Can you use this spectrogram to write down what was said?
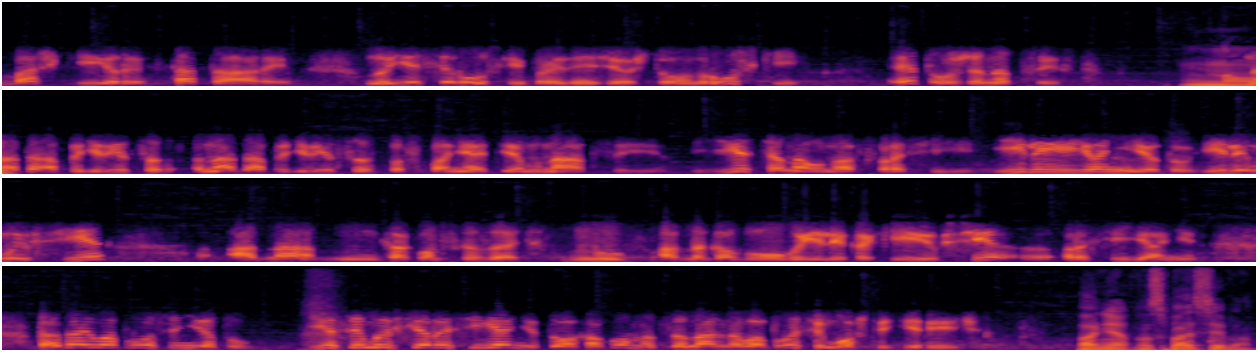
башкиры, татары. Но если русский произнесет, что он русский, это уже нацист. Ну, Надо определиться, надо определиться с понятием нации. Есть она у нас в России или ее нету, или мы все одна, как вам сказать, ну, одноголовые или какие, все э, россияне. Тогда и вопроса нету. Если мы все россияне, то о каком национальном вопросе может идти речь? понятно, спасибо.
